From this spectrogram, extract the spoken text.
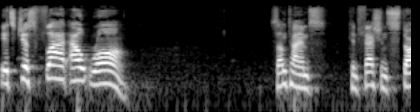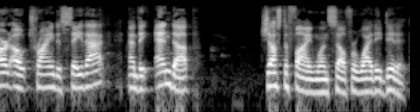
It's just flat out wrong. Sometimes confessions start out trying to say that, and they end up justifying oneself for why they did it.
